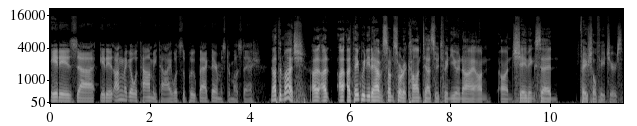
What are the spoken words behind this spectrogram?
It is. Uh, it is. I'm going to go with Tommy Tie. What's the poop back there, Mister Mustache? Nothing much. I, I I think we need to have some sort of contest between you and I on on shaving said facial features.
